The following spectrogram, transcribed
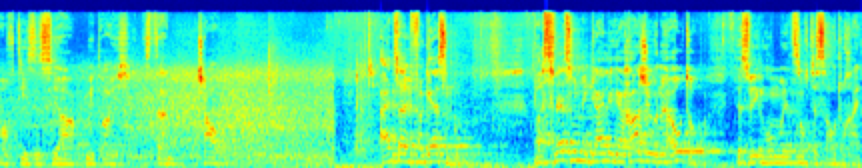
auf dieses Jahr mit euch. Bis dann. Ciao. Eins habe ich vergessen. Was wäre so eine geile Garage ohne Auto? Deswegen holen wir jetzt noch das Auto rein.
